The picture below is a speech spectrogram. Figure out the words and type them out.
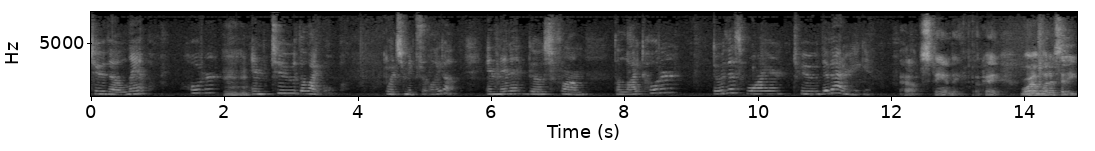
to the lamp holder, Mm-hmm. and to the light bulb, which makes it light up. And then it goes from the light holder through this wire to the battery again. Outstanding. Okay. Royal, what is a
